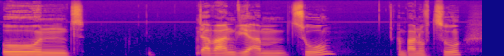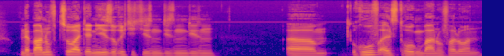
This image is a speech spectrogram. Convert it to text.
und da waren wir am Zoo, am Bahnhof Zoo. Und der Bahnhof Zoo hat ja nie so richtig diesen, diesen, diesen ähm, Ruf als Drogenbahnhof verloren.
